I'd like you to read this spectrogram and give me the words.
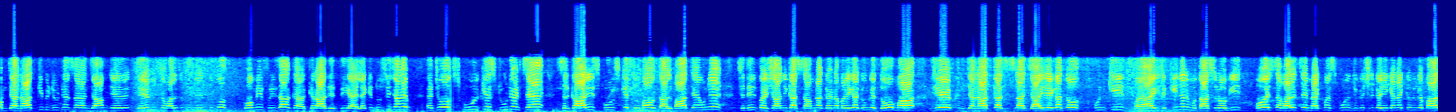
امتحانات کی بھی ڈیوٹیاں سر انجام دے رہے انہوں نے اس کو قومی فریضہ کرا دیا ہے۔ لیکن دوسری جانب، جو اسکول کے اسٹوڈنٹس ہیں، سرکاری اسکولز کے طلباء و طالبات ہیں، انہیں شدید پریشانی کا سامنا کرنا پڑے گا، کیونکہ دو ماہ یہ امتحانات کا سلسلہ جاری رہے گا، تو ان کی پڑھائی یقیناً متاثر ہوگی۔ اور اس حوالے سے محکمہ اسکول ایجوکیشن کا یہ کہنا ہے کہ ان کے پاس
